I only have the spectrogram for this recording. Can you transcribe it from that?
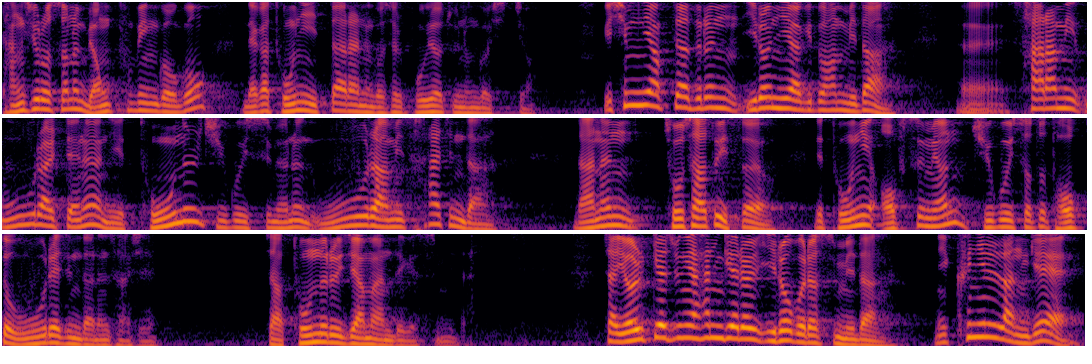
당시로서는 명품인 거고 내가 돈이 있다라는 것을 보여주는 것이죠. 심리학자들은 이런 이야기도 합니다. 사람이 우울할 때는 돈을 쥐고 있으면 우울함이 사라진다 라는 조사도 있어요. 근데 돈이 없으면 쥐고 있어도 더욱더 우울해진다는 사실. 자, 돈을 의지하면 안 되겠습니다. 자, 10개 중에 한 개를 잃어버렸습니다. 이 큰일 난 게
